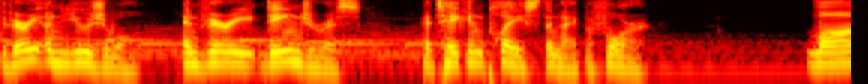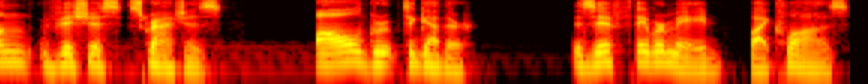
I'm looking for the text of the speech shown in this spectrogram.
very unusual and very dangerous had taken place the night before. Long, vicious scratches, all grouped together, as if they were made by claws.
